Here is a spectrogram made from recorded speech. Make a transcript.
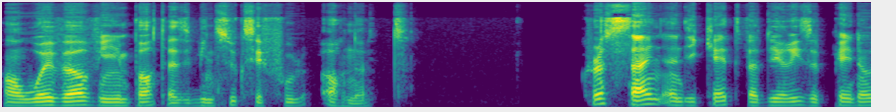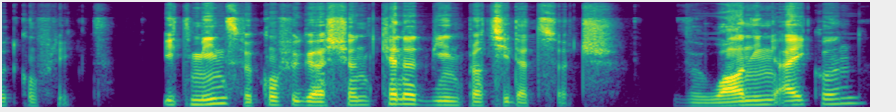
or whether the import has been successful or not. Cross sign indicates that there is a pinout conflict. It means the configuration cannot be imported as such. The warning icon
